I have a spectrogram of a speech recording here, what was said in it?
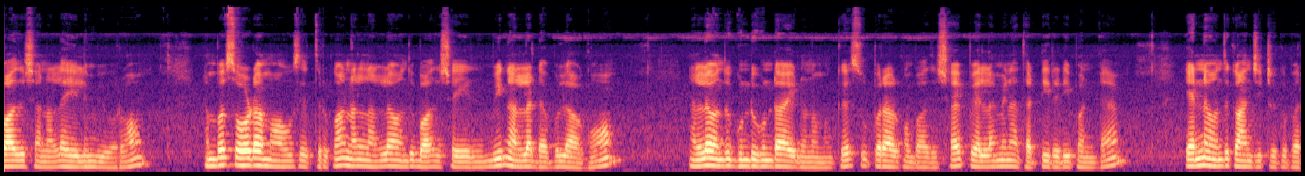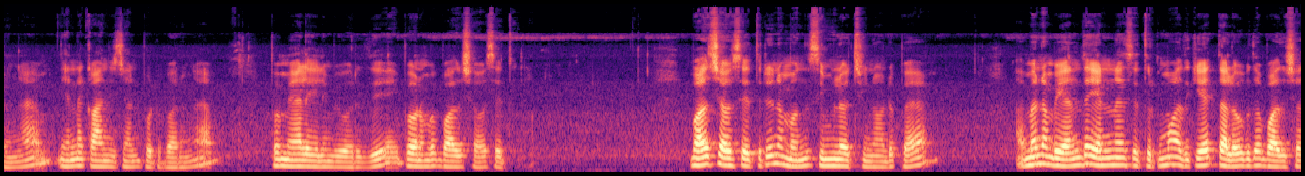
பாதுஷா நல்லா எலும்பி வரும். நம்ம சோடா மாவு சேர்த்துருக்கோம். அதனால் நல்லா வந்து பாதுஷா எலும்பி நல்லா டபுள் ஆகும். நல்லா வந்து குண்டு குண்டாக ஆகிடும் நமக்கு. சூப்பராக இருக்கும் பாதுஷா. இப்போ எல்லாமே நான் தட்டி ரெடி பண்ணிட்டேன். எண்ணெய் வந்து காஞ்சிட்ருக்கு பாருங்கள் எண்ணெய் காஞ்சிச்சான்னு போட்டு பாருங்கள் இப்போ மேலே எலும்பி வருது. இப்போ நம்ம பாதுஷாவை சேர்த்துக்கலாம். பாதுஷாவை சேர்த்துட்டு நம்ம வந்து சிம்மில் வச்சுக்கணும் அடுப்பை அது மாதிரி நம்ம எந்த எண்ணெய் சேர்த்துருக்கோமோ அதுக்கேற்ற அளவுக்கு தான் பாதுஷா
